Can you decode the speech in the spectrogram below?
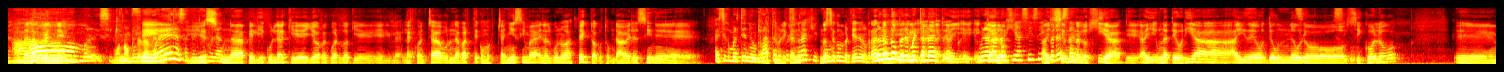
Ah. Oh, sí, que muy buena esa Y película. es una película que yo recuerdo que eh, la, la encontraba por una parte como extrañísima en algunos aspectos, acostumbraba a ver el cine Ahí se convertían en ratas los personajes. No como- se convertían en ratas. No, no, no, eh, pero eh, mientras lo hay- eh, una claro, analogía, sí, sí, Hay pero sí una esa. analogía, eh, hay una teoría hay de, de un neuropsicólogo, eh,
